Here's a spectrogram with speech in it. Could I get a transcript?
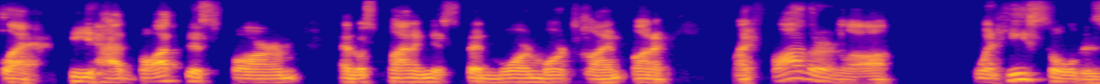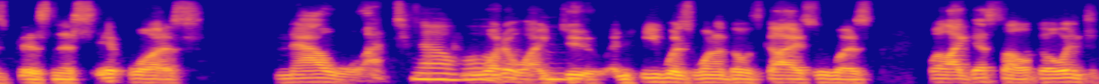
plan he had bought this farm and was planning to spend more and more time on it my father-in-law when he sold his business it was now what? Now what? What do I mm. do? And he was one of those guys who was, well, I guess I'll go into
